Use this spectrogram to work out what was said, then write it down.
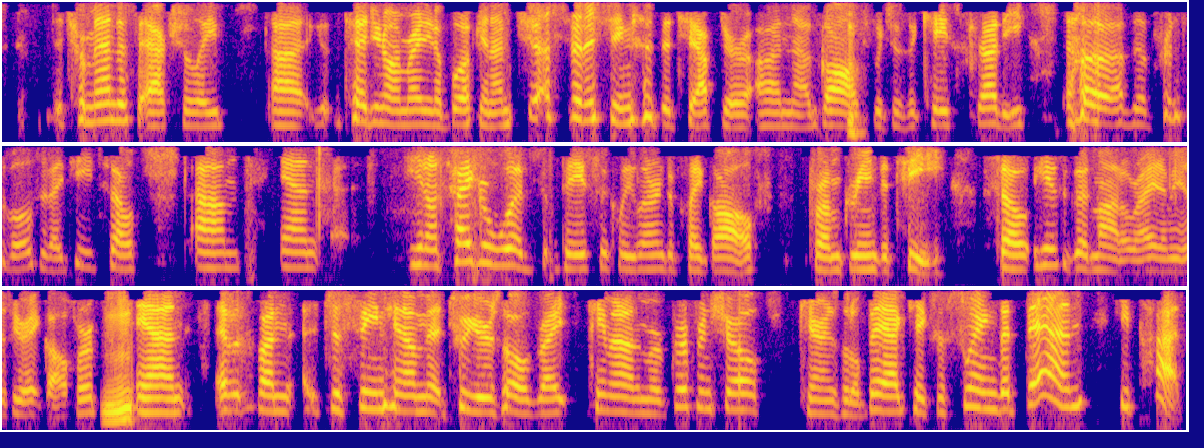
tremendous actually. Uh, Ted, you know, I'm writing a book and I'm just finishing the chapter on uh, golf, which is a case study of the principles that I teach. So, um, and, you know, Tiger Woods basically learned to play golf from green to tee. So he's a good model, right? I mean, he's a great golfer. Mm-hmm. And it was fun just seeing him at two years old, right? Came out on the Merv Griffin show, carrying his little bag, takes a swing, but then he puts.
